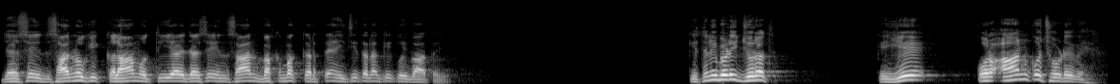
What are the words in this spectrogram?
جیسے انسانوں کی کلام ہوتی ہے، جیسے انسان بک بک کرتے ہیں، اسی طرح کی کوئی بات ہے یہ۔ کتنی بڑی جرت کہ یہ قرآن کو چھوڑے ہوئے ہیں۔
